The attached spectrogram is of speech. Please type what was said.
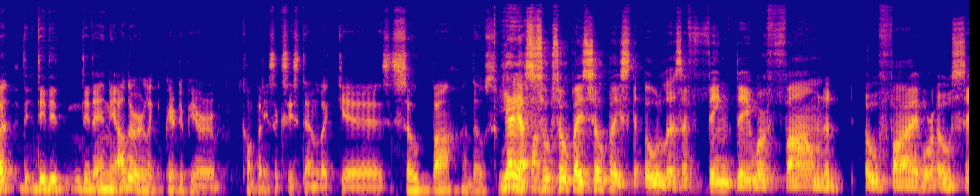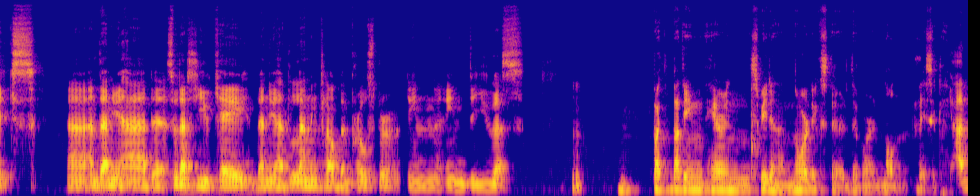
but did it, did any other like peer to peer companies exist then, like uh, Zopa and those? Yeah, yeah. So Zopa is Zopa is the oldest. I think they were founded 05 or 06. Uh, and then you had uh, so that's UK. Then you had Lending Club and Prosper in in the US. But but in here in Sweden and Nordics, there there were none basically. Uh,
